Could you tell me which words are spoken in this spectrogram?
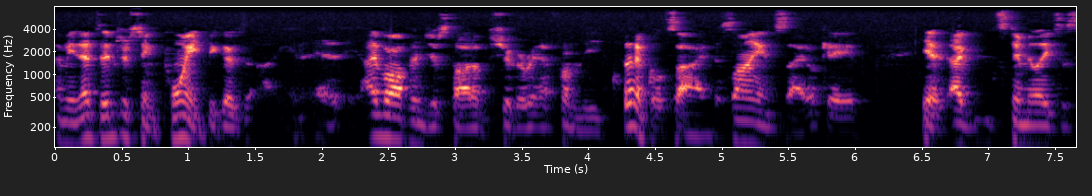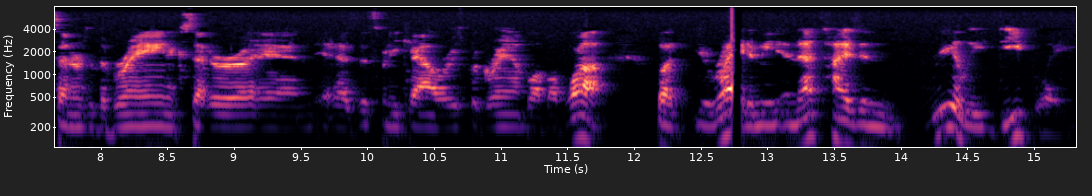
I mean, that's an interesting point because uh, I've often just thought of sugar from the clinical side, the science side. Okay, yeah, it stimulates the centers of the brain, et cetera, and it has this many calories per gram, blah, blah, blah. But you're right. I mean, and that ties in really deeply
